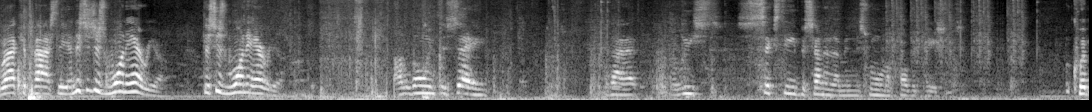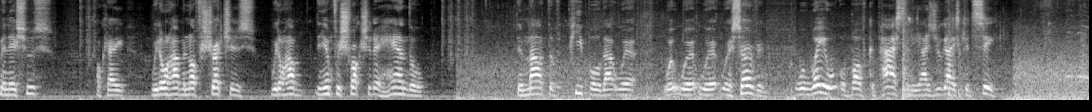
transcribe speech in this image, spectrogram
we're at capacity, and this is just one area. This is one area. I'm going to say that at least sixty percent of them in this room are COVID patients. Equipment issues, okay? We don't have enough stretchers. We don't have the infrastructure to handle the amount of people that we're, we're, we're, we're, serving. We're way above capacity, as you guys can see.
